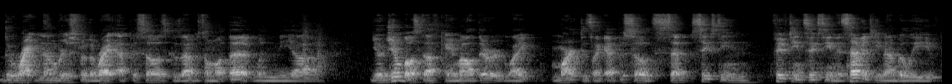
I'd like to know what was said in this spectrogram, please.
the right numbers for the right episodes. Because I was talking about that when the uh, Yojimbo stuff came out. They were like marked as like episodes 16, 15, 16, and 17, I believe.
